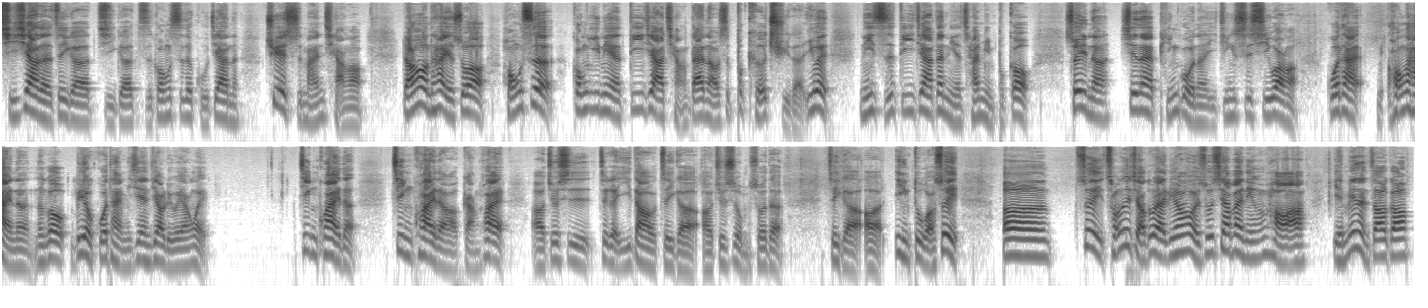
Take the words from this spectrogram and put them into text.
旗下的这个几个子公司的股价呢，确实蛮强哦。然后他也说，红色供应链低价抢单哦是不可取的，因为你只是低价，但你的产品不够。所以呢，现在苹果呢已经是希望哦。国台红海呢，能够没有国台，你现在叫刘阳伟，尽快的、尽快的哦，赶快哦，就是这个移到这个哦，就是我们说的这个哦，印度啊，所以呃，所以从这个角度来，刘阳伟说下半年很好啊，也没很糟糕。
